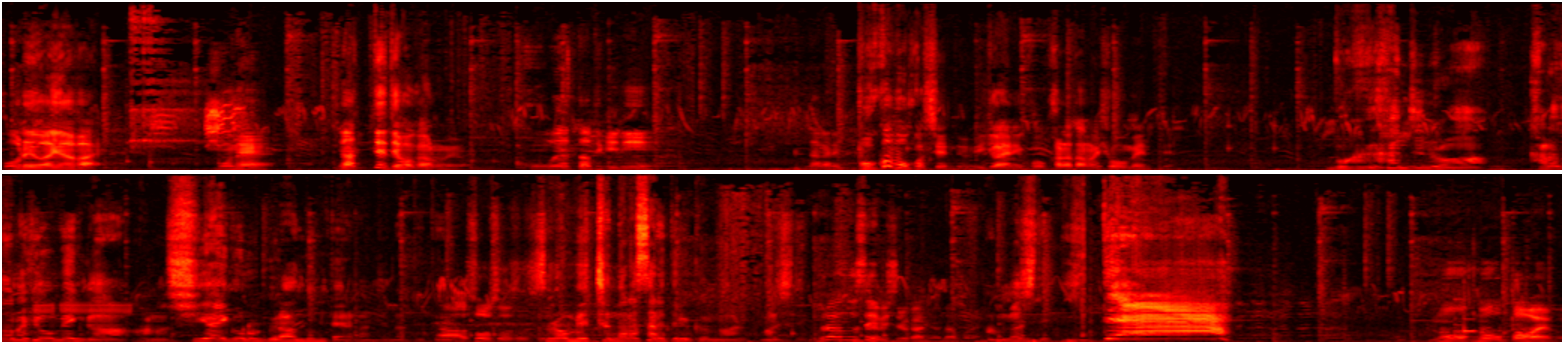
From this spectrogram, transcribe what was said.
これはやばい。もうね、やっててわかるのよ。こうやった時に、なんかね、ボコボコしてんのよ。意外にこう体の表面って。僕が感じるのはうん体の表面があの試合後のグラウンドみたいな感じになっててああ、そうそうそうそう。それをめっちゃ均されてる感があるマジでグラウンド整備してる感じだな、これ。あマジで痛えノー、ノーパワーやか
